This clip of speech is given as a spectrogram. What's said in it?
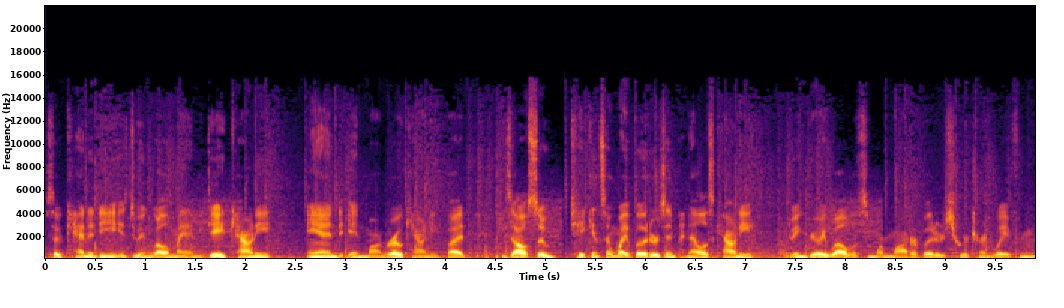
So Kennedy is doing well in Miami-Dade County and in Monroe County, but he's also taken some white voters in Pinellas County, doing very well with some more moderate voters who are turned away from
